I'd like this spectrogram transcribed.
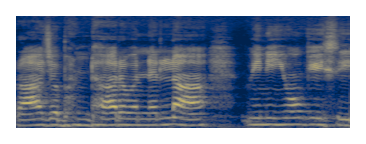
ರಾಜಭಂಡಾರವನ್ನೆಲ್ಲ ವಿನಿಯೋಗಿಸಿ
